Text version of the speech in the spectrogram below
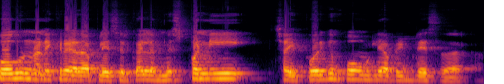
போகணும்னு நினைக்கிற ஏதாவது பிளேஸ் இருக்கா? இல்லை மிஸ் பண்ணி சா இப்போ வரைக்கும் போக முடியல அப்படின்னு பிளேஸ் ஏதாவது இருக்கா?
